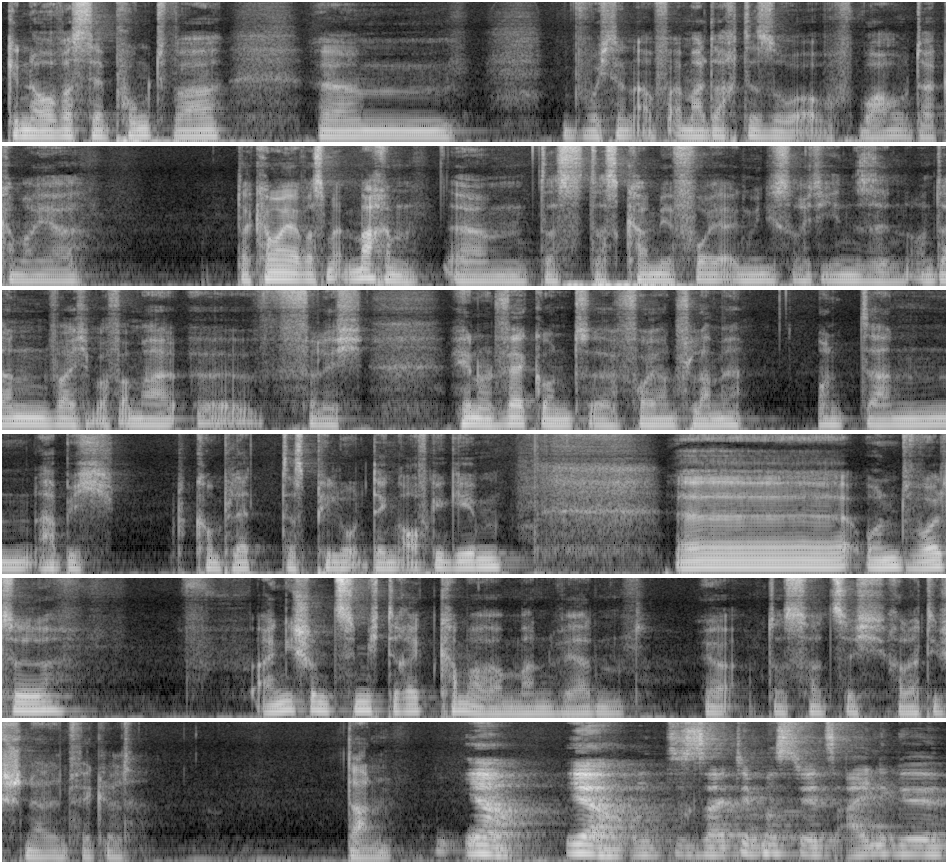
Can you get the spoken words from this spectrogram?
genau, was der Punkt war, ähm, wo ich dann auf einmal dachte, so, oh, wow, da kann man ja da kann man ja was mit machen. Ähm, das, das kam mir vorher irgendwie nicht so richtig in den Sinn. Und dann war ich aber auf einmal äh, völlig hin und weg und äh, Feuer und Flamme. Und dann habe ich komplett das Pilotding aufgegeben äh, und wollte eigentlich schon ziemlich direkt Kameramann werden. Ja, das hat sich relativ schnell entwickelt. Dann. Ja, ja, und seitdem hast du jetzt einige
